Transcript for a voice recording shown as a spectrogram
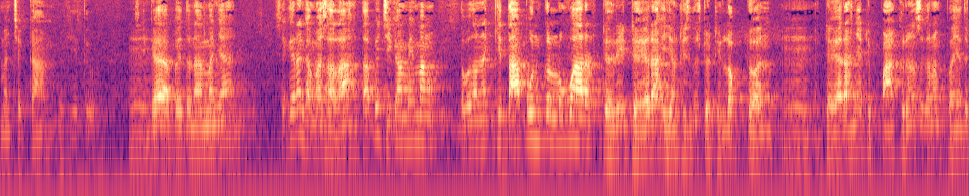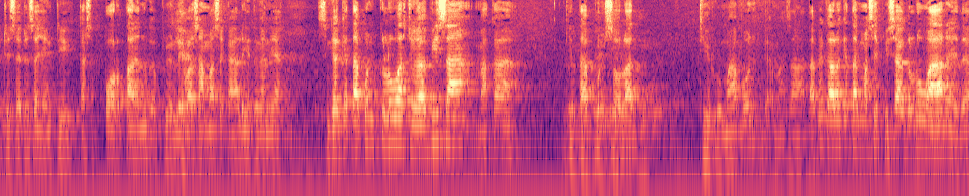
mencekam begitu hmm. sehingga apa itu namanya saya kira nggak masalah tapi jika memang teman-teman kita pun keluar dari daerah yang di situ sudah di lockdown hmm. daerahnya di pagar sekarang banyak tuh desa-desa yang dikasih portal itu nggak boleh lewat yeah. sama sekali itu kan ya sehingga kita pun keluar juga bisa maka kita bersolat di rumah pun nggak masalah tapi kalau kita masih bisa keluar itu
